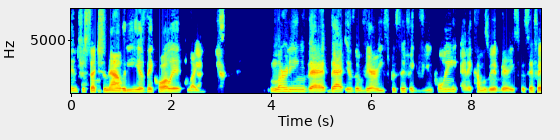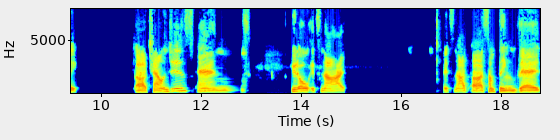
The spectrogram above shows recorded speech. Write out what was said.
intersectionality as they call it, like yeah. learning that that is a very specific viewpoint and it comes with very specific uh, challenges and you know it's not it's not uh, something that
